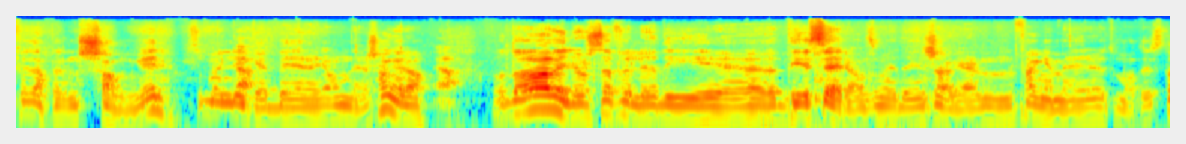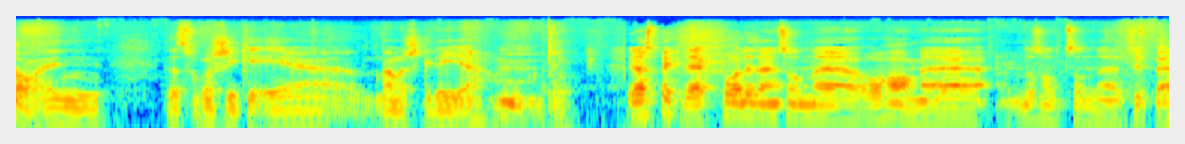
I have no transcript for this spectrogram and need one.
f.eks. en sjanger som man liker Ja. bedre enn andre sjangere. Ja. Og da vil jo selvfølgelig de, de seriene som er i den sjangeren, fenge mer automatisk da, enn det som kanskje ikke er deres greie. Vi har spekulert på litt sånn eh, å ha med noe sånt sånn eh, type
